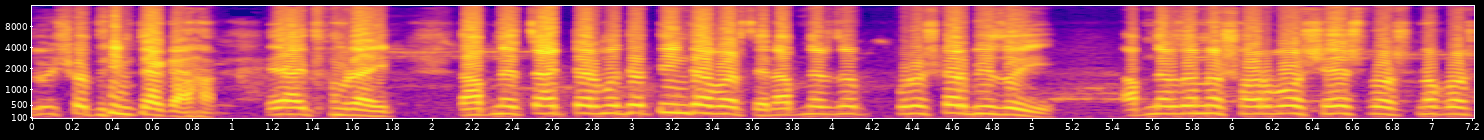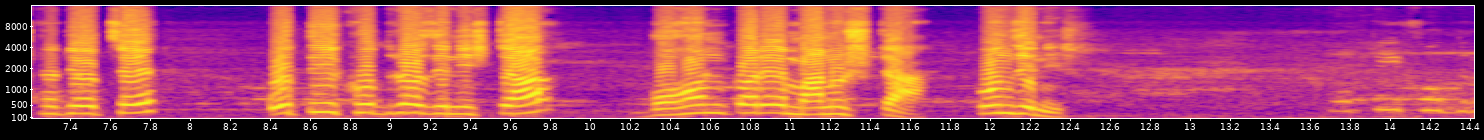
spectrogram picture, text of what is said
দুইশো তিন টাকা। একদম রাইট। চারটার মধ্যে তিনটা পারছেন। আপনার যে পুরস্কার বিজয়ী। আপনার জন্য সর্বশেষ প্রশ্ন প্রশ্নটি হচ্ছে অতি ক্ষুদ্র জিনিসটা বহন করে মানুষটা কোন জিনিস? অতি ক্ষুদ্র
